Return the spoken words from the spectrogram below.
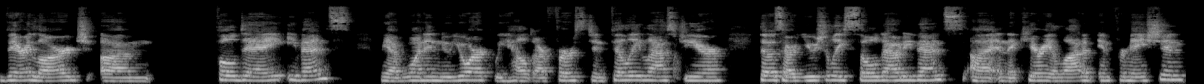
very large, um, full day events. We have one in New York. We held our first in Philly last year. Those are usually sold out events, uh, and they carry a lot of information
